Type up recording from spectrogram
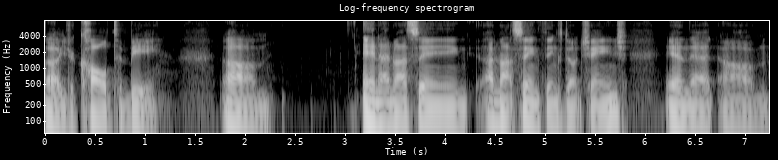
uh, you're called to be. Um, and I'm not saying I'm not saying things don't change and that um,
